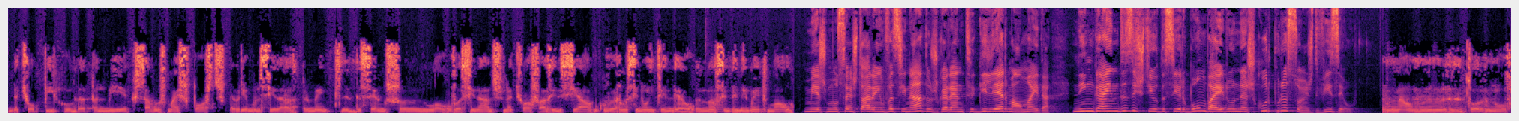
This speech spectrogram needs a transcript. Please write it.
Naquele pico da pandemia que estávamos mais expostos, haveria uma necessidade premente de sermos eh, logo vacinados naquela fase inicial. O governo assim não entendeu entendimento mal. Mesmo sem estarem vacinados, garante Guilherme Almeida, ninguém desistiu de ser bombeiro nas corporações de Viseu. Não, de todo. Não houve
